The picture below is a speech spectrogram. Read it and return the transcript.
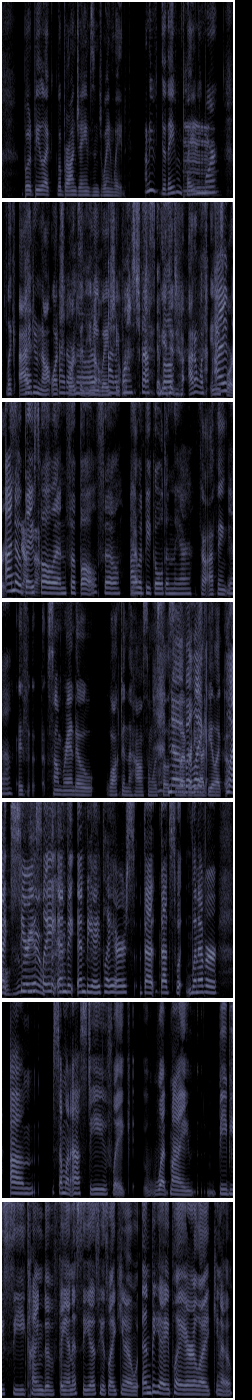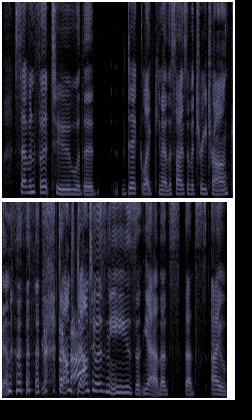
but it'd be like LeBron James and Dwyane Wade. I don't even. Do they even play anymore? Mm. Like I, I- do not watch sports know. in I any don't- way, I shape, don't or watch basketball. Neither do I. I don't watch any I, sports. I know Yeah, no. baseball and football, so I would be golden there. So I think Yeah. if some rando walked in the house and was so No, but, celebrity, like- I'd be like, oh, like who are you? seriously, NBA, NBA players. That that's what. Whenever um someone asked Steve like what my BBC kind of fantasy is, he's like, you know, NBA player, like you know, seven foot two with a dick like you know the size of a tree trunk and down down to his knees. And yeah, that's that's I.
